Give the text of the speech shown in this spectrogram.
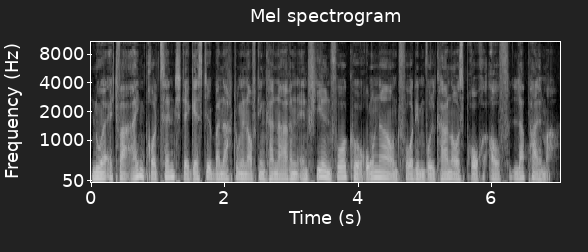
Nur etwa ein Prozent der Gästeübernachtungen auf den Kanaren entfielen vor Corona und vor dem Vulkanausbruch auf La Palma.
